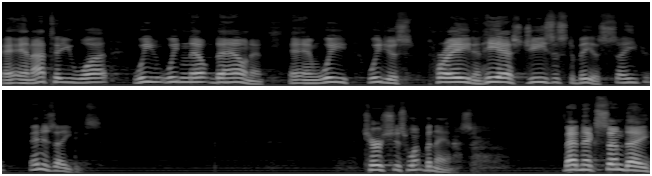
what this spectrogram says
And, and, I tell you what, we, we knelt down and, and we, we just prayed, and he asked Jesus to be his Savior in his 80s. Church just went bananas. That next Sunday,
